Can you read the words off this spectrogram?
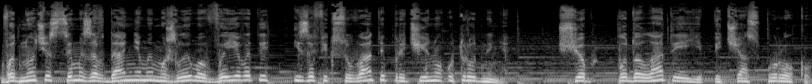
Водночас цими завданнями можливо виявити і зафіксувати причину утруднення, щоб подолати її під час уроку.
